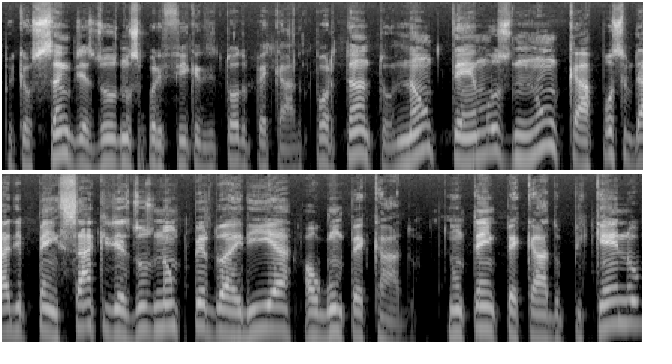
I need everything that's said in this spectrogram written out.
Porque o sangue de Jesus nos purifica de todo pecado. Portanto, não temos nunca a possibilidade de pensar que Jesus não perdoaria algum pecado. Não tem pecado pequeno,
